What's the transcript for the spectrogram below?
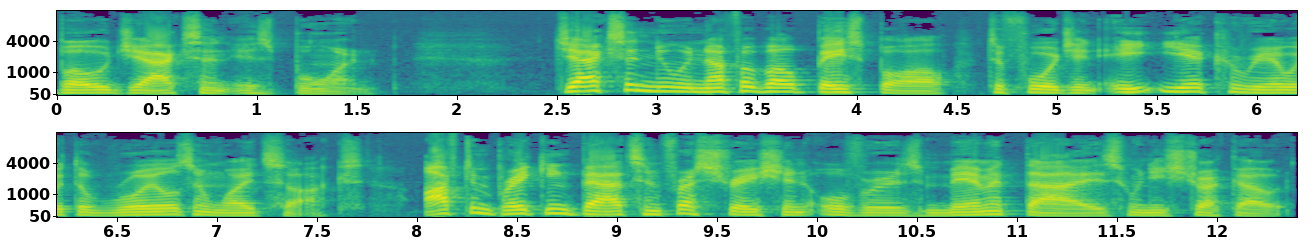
Bo Jackson is born. Jackson knew enough about baseball to forge an eight year career with the Royals and White Sox, often breaking bats in frustration over his mammoth thighs when he struck out.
